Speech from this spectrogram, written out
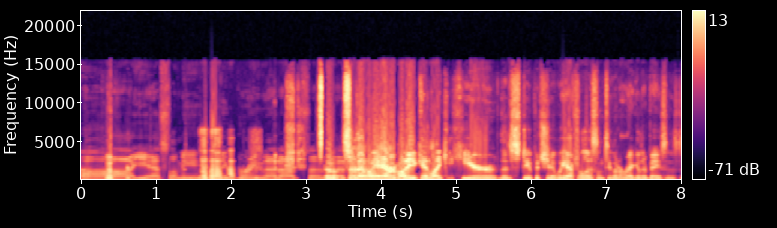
Oh yes, let me let me bring that up so so that, so that uh, way everybody can like hear the stupid shit we have to listen to on a regular basis.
